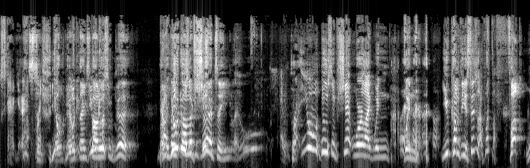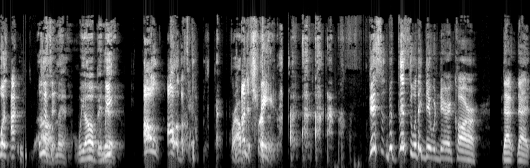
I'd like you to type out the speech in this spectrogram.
Just gotta get it out. Like, you, you, everything you start do looking some, good. bro, you do some shit. good to you. Like, ooh. Bro, you will do some shit where, like, when when you come to your senses, like, what the fuck was I? Oh, listen, oh man, we all been we- there. all all of us. Bro, I'm understand. This, is but this is what they did with Derek Carr that that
